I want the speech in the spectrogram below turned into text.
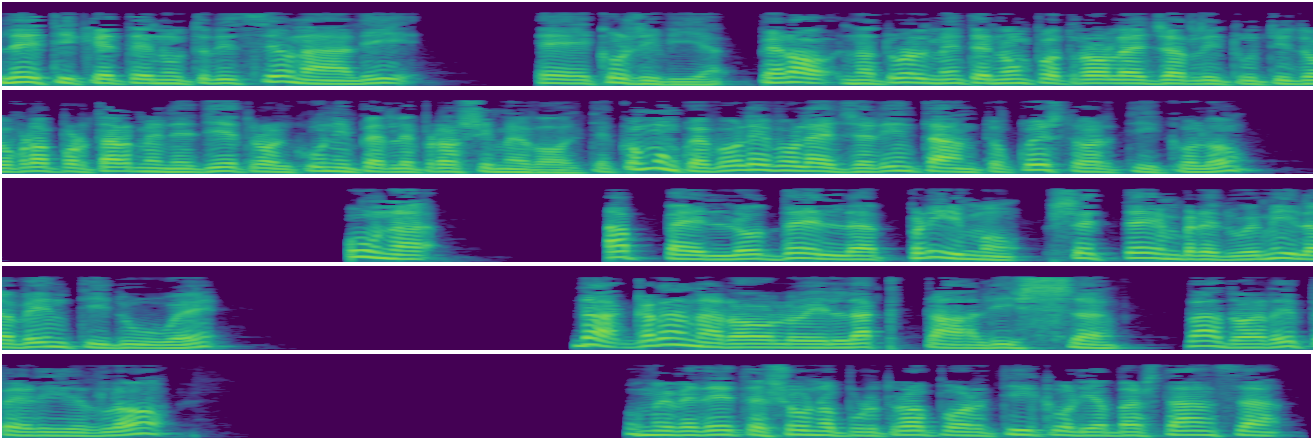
le etichette nutrizionali e così via. Però naturalmente non potrò leggerli tutti, dovrò portarmene dietro alcuni per le prossime volte. Comunque volevo leggere intanto questo articolo, un appello del primo settembre 2022 da Granarolo e Lactalis. Vado a reperirlo. Come vedete sono purtroppo articoli abbastanza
